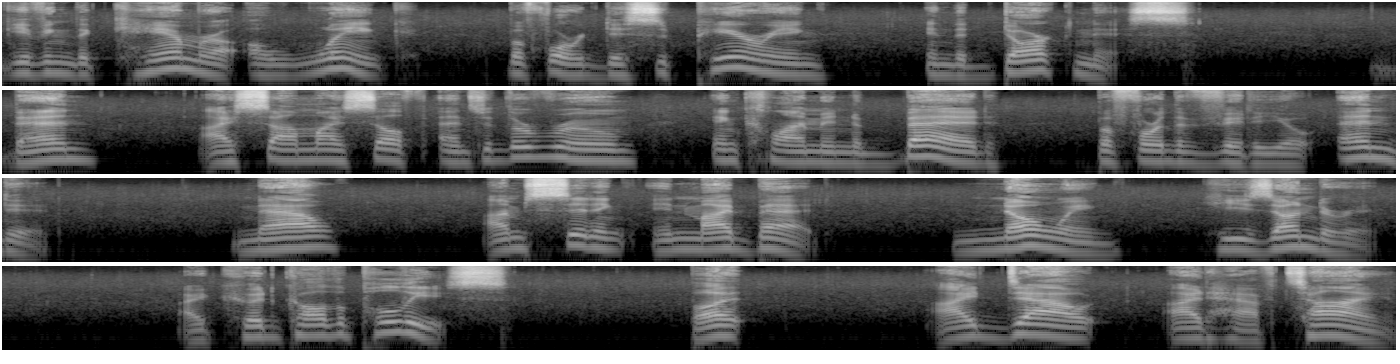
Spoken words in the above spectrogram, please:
giving the camera a wink before disappearing in the darkness. Then I saw myself enter the room and climb into bed before the video ended. Now, I'm sitting in my bed, knowing he's under it. I could call the police, but I doubt I'd have time.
